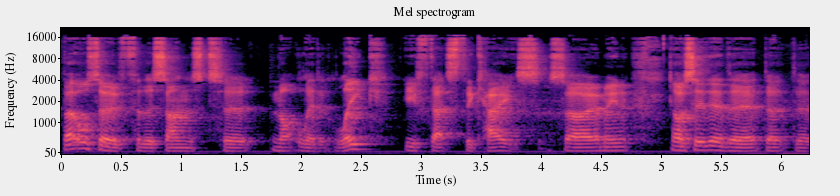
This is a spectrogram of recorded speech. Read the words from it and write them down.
but also for the Suns to not let it leak if that's the case. So I mean, obviously they're the the, the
